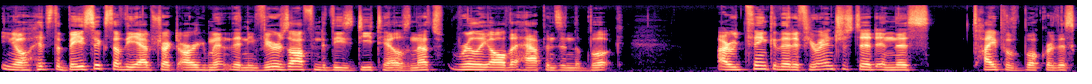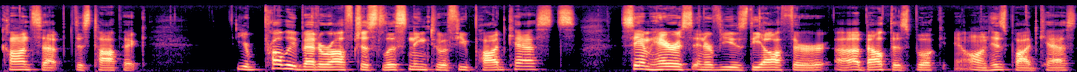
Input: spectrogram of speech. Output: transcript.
you know, hits the basics of the abstract argument, then he veers off into these details, and that's really all that happens in the book. I would think that if you're interested in this type of book or this concept, this topic, you're probably better off just listening to a few podcasts. Sam Harris interviews the author uh, about this book on his podcast.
